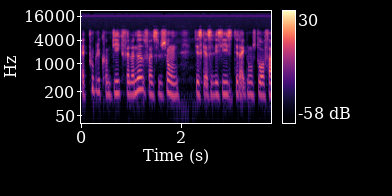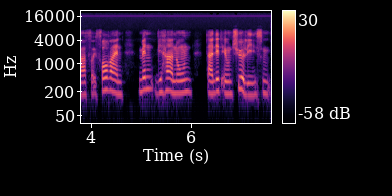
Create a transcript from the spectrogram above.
at publikum de ikke falder ned for institutionen, det skal altså lige siges, det er der ikke nogen stor far for i forvejen, men vi har nogen, der er lidt eventyrlige, som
